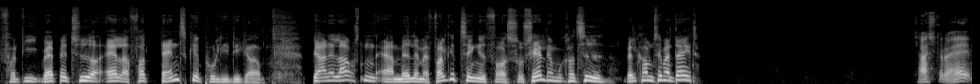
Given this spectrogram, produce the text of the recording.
fordi hvad betyder alder for danske politikere? Bjarne Lausen er medlem af Folketinget for Socialdemokratiet. Velkommen til mandat. Tak skal du have.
